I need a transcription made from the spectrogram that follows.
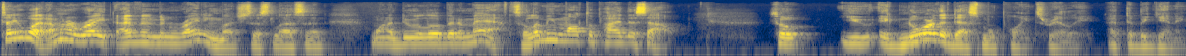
Tell you what, I'm going to write. I haven't been writing much this lesson. I want to do a little bit of math. So let me multiply this out. So you ignore the decimal points really at the beginning.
